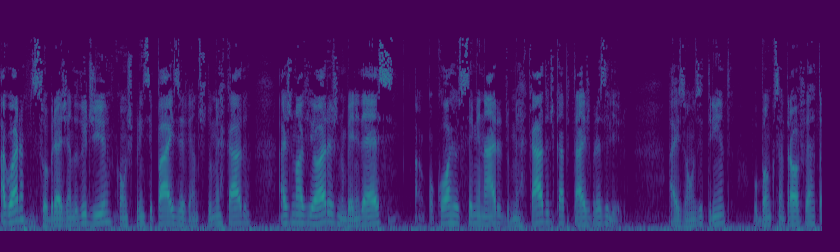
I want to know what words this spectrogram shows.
Agora, sobre a agenda do dia, com os principais eventos do mercado, às 9 horas, no BNDES, ocorre o Seminário do Mercado de Capitais Brasileiro. Às 11h30, o Banco Central oferta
